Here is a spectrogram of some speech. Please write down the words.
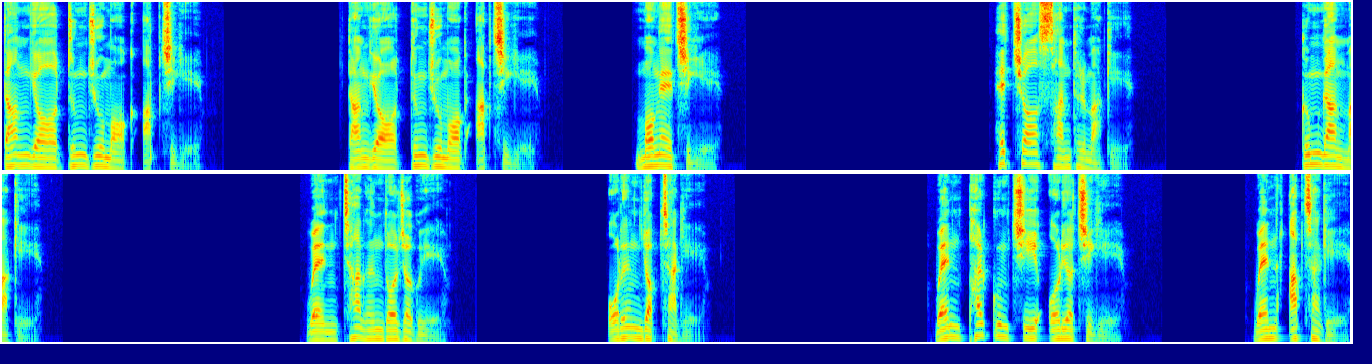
Dangyo Dungjumok Apchigi. Dangyo Dungjumok Apchigi. Mongechigi. Hecho Santulmaki. Gumgangmaki. Wen Chagun Dojogui. Oren Yopchagi. Wen Palkumchi Oryochigi. 왼 앞차기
